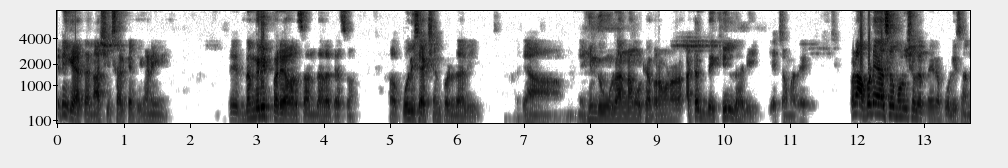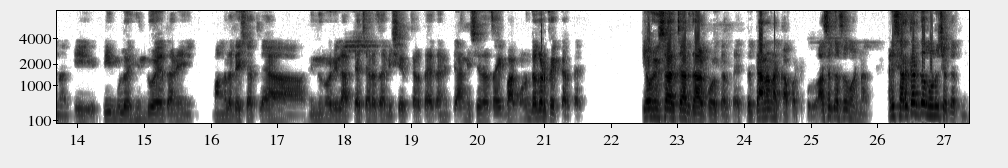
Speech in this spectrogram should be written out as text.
ठीक आहे आता नाशिक सारख्या ठिकाणी ते दंगलीत पर्यावरण झालं त्याचं पोलीस ऍक्शन पण झाली. त्या हिंदू मुलांना मोठ्या प्रमाणावर अटक देखील झाली याच्यामध्ये. पण आपण हे असं म्हणू शकत नाही ना पोलिसांना की ती मुलं हिंदू आहेत आणि बांगलादेशातल्या हिंदूंवरील अत्याचाराचा निषेध करतायत आणि त्या निषेधाचा एक भाग म्हणून दगडफेक करतायत. किंवा हिंसाचार जाळपोळ करतायत. तर त्यांना नका पटकू असं कसं म्हणणार? आणि सरकार तर म्हणू शकत नाही.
